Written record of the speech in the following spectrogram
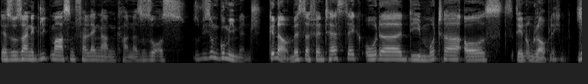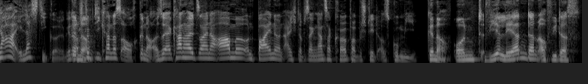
Der so seine Gliedmaßen verlängern kann. Also so aus, so wie so ein Gummimensch. Genau, Mr. Fantastic oder die Mutter aus den Unglaublichen. Ja, Elastigirl, genau, Genau. Stimmt, die kann das auch, genau. Also er kann halt seine Arme und Beine und ich glaube, sein ganzer Körper besteht aus Gummi. Genau. Und wir lernen dann auch, wie das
